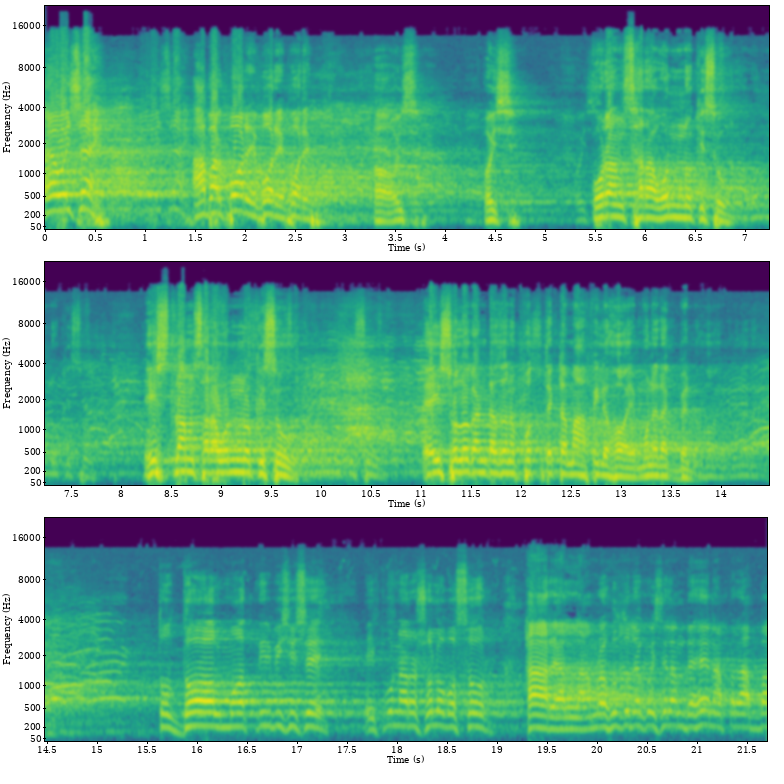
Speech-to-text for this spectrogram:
ওইছে আবার পরে পরে পরে। কোরআন ছাড়া অন্য কিছু। ইসলাম ছাড়া অন্য কিছু। এই স্লোগানটা যেন প্রত্যেকটা মাহফিলে হয়, মনে রাখবেন। তো দল, মত নির্বিশেষে এই পনেরো ষোলো বছর হ্যাঁ আল্লাহ, আমরা হুজুরা কইছিলাম, দেখেন আপনার আব্বা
